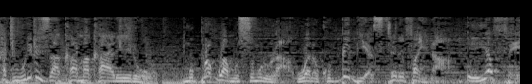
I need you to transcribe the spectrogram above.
kati wuliriza akaama ka leero mu puroguramu sumulula wano ku bbs terefayina eyaffe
